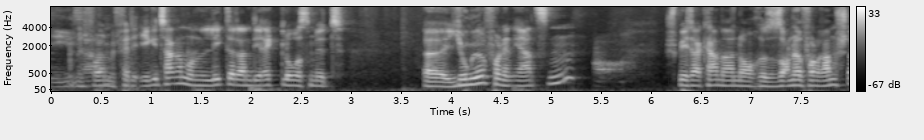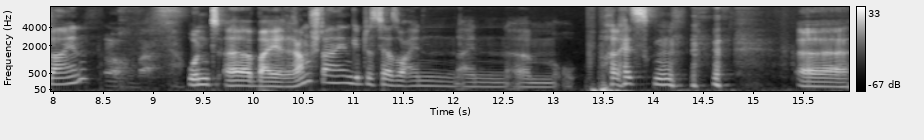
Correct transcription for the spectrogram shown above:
Mit, vor allem mit fette E-Gitarren und legte dann direkt los mit äh, Junge von den Ärzten. Später kam dann noch Sonne von Rammstein. Und äh, bei Rammstein gibt es ja so einen, einen ähm, operesken äh,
